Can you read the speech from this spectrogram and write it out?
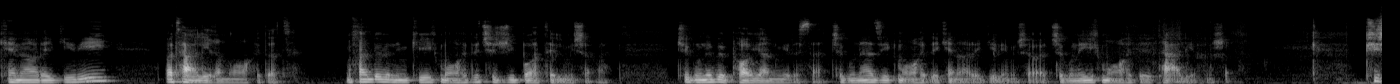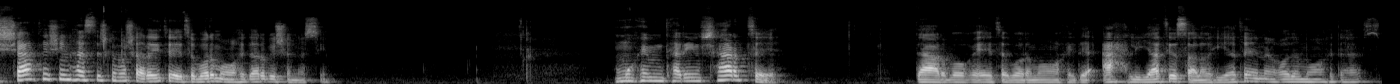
کنارگیری و تعلیق معاهدات. می‌خوایم ببینیم که یک معاهده چجوری باطل می‌شود. چگونه به پایان می‌رسد؟ چگونه از یک معاهده کناره گیری می شود چگونه یک معاهده تعلیق می شود پیش شرطش این هستش که ما شرایط اعتبار معاهده رو بشناسیم. مهمترین شرط در واقع اعتبار معاهده اهلیت یا صلاحیت انعقاد معاهده است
